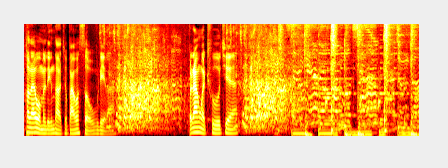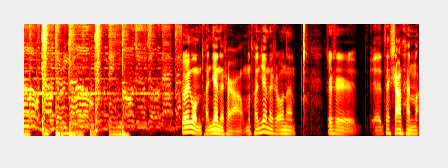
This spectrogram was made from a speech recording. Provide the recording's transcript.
后来我们领导就把我锁屋里了，不让我出去。这个我们团建的事儿啊，我们团建的时候呢，就是呃在沙滩嘛，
